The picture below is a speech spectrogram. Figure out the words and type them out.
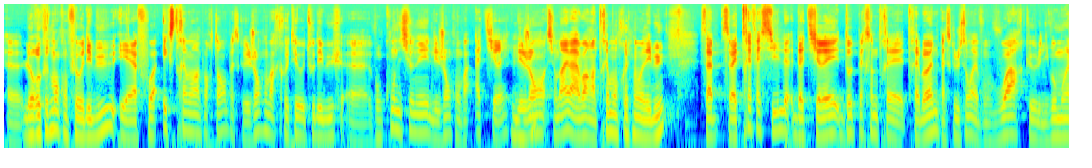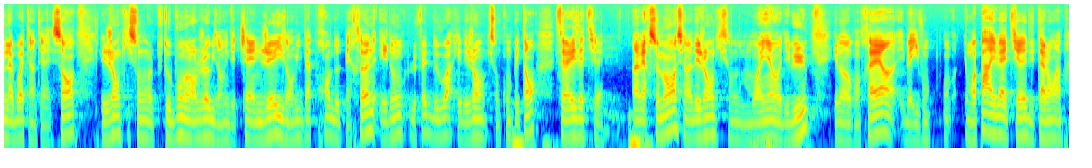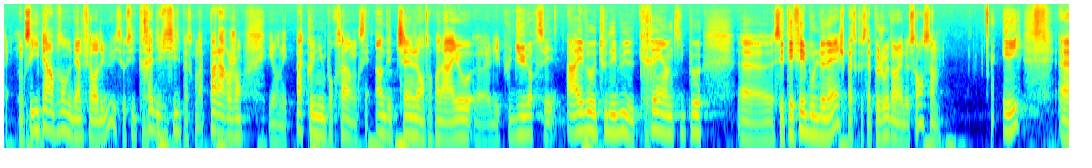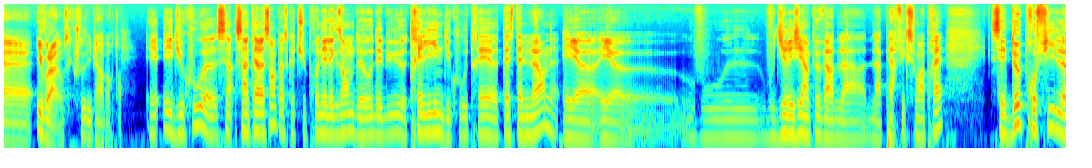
euh, le recrutement qu'on fait au début est à la fois extrêmement important parce que les gens qu'on va recruter au tout début euh, vont conditionner les gens qu'on va attirer. Les mhm. gens, si on arrive à avoir un très bon recrutement au début, ça, va être très facile d'attirer d'autres personnes très, très bonnes parce que justement elles vont voir que le niveau moyen de la boîte est intéressant. Les gens qui sont plutôt bons dans leur job, ils ont envie d'être challengés, ils ont envie d'apprendre d'autres personnes et donc le fait de voir qu'il y a des gens qui sont compétents, ça va les attirer. Inversement, si on a des gens qui sont moyens au début, ben au contraire, ben on ne va pas arriver à attirer des talents après. Donc c'est hyper important de bien le faire au début, et c'est aussi très difficile parce qu'on n'a pas l'argent et on n'est pas connu pour ça. Donc c'est un des challenges entrepreneuriaux euh, les plus durs, c'est arriver au tout début de créer un petit peu euh, cet effet boule de neige parce que ça peut jouer dans les deux sens. Et, euh, et voilà, donc c'est quelque chose d'hyper important. Et, du coup, euh, c'est intéressant parce que tu prenais l'exemple de, au début, euh, très lean, du coup, très euh, test and learn, et, et vous, vous dirigez un peu vers de la, de la perfection après. C'est deux profils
